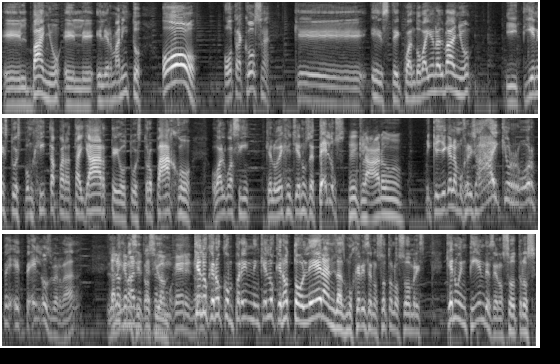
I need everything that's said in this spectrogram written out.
el baño, el, el hermanito. O otra cosa, que este, cuando vayan al baño y tienes tu esponjita para tallarte o tu estropajo o algo así, que lo dejes llenos de pelos. Sí, claro. Y que llegue la mujer y dice, ay, qué horror, pe- eh, pelos, ¿verdad? Es lo que más detestan las mujeres, ¿no? ¿Qué es lo que no comprenden? ¿Qué es lo que no toleran las mujeres de nosotros los hombres? ¿Qué no entiendes de nosotros?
